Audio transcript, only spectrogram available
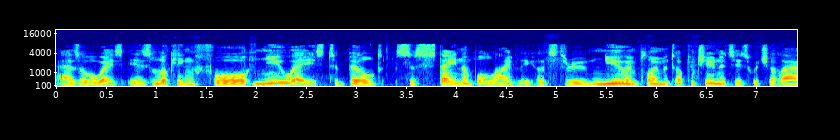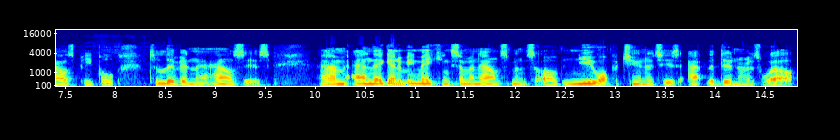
as always, is looking for new ways to build sustainable livelihoods through new employment opportunities, which allows people to live in their houses. Um, and they're going to be making some announcements of new opportunities at the dinner as well.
